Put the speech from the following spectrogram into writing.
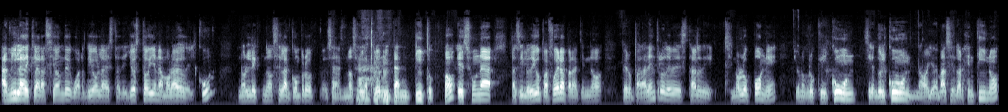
a mí la declaración de Guardiola esta de yo estoy enamorado del Kun, no, le, no se la compro, o sea, no se la creo ni tantito, ¿no? Es una, así lo digo para afuera para que no, pero para adentro debe estar de, si no lo pone, yo no creo que el Kun, siendo el Kun, ¿no? Y además siendo argentino,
